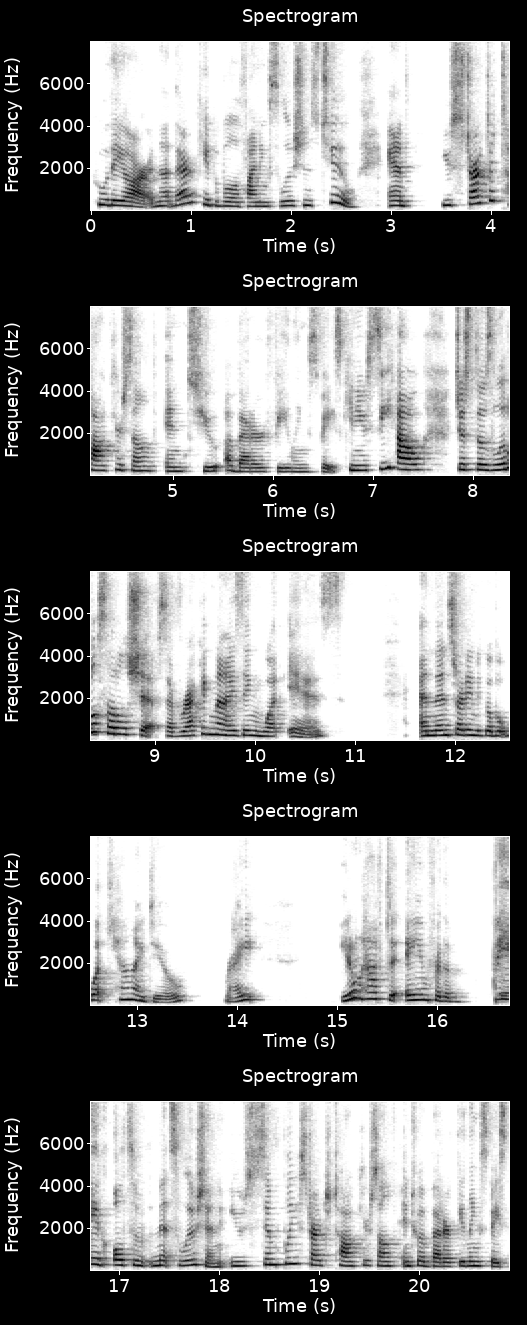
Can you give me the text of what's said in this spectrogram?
who they are and that they're capable of finding solutions too. And you start to talk yourself into a better feeling space. Can you see how just those little subtle shifts of recognizing what is and then starting to go, but what can I do? Right? You don't have to aim for the big ultimate solution. You simply start to talk yourself into a better feeling space.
